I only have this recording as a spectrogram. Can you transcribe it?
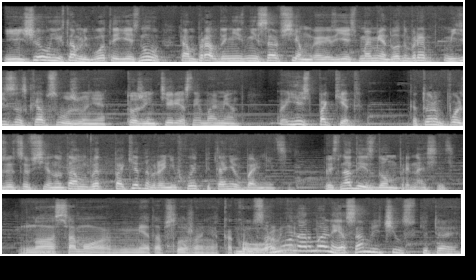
И еще у них там льготы есть. Ну, там, правда, не, не совсем есть момент. Вот, например, медицинское обслуживание. Тоже интересный момент. Есть пакет которым пользуются все. Но там в этот пакет, например, не входит питание в больнице. То есть надо из дома приносить. Ну а само медобслуживание какого ну, уровня? Само нормально. Я сам лечился в Китае.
